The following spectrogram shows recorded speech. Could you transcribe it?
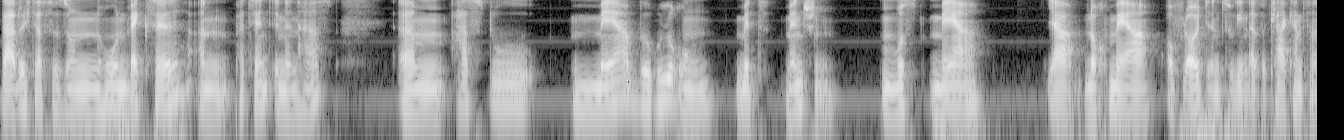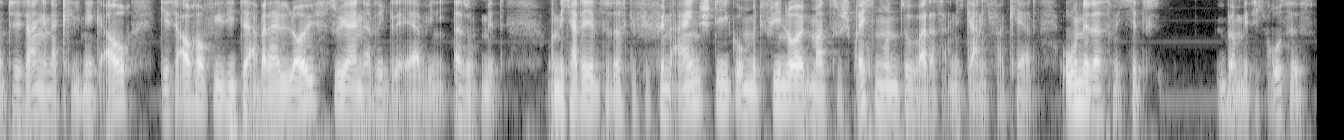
dadurch, dass du so einen hohen Wechsel an PatientInnen hast, ähm, hast du mehr Berührung mit Menschen, musst mehr ja, noch mehr auf Leute hinzugehen. Also klar kannst du natürlich sagen, in der Klinik auch, gehst auch auf Visite, aber da läufst du ja in der Regel eher wenig, also mit. Und ich hatte jetzt so das Gefühl, für einen Einstieg, um mit vielen Leuten mal zu sprechen und so, war das eigentlich gar nicht verkehrt. Ohne dass ich jetzt übermäßig großes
